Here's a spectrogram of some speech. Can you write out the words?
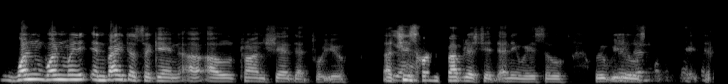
one one way invite us again. I, I'll try and share that for you. Uh, yeah. She's going to publish it anyway, so we will. Yeah, that,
